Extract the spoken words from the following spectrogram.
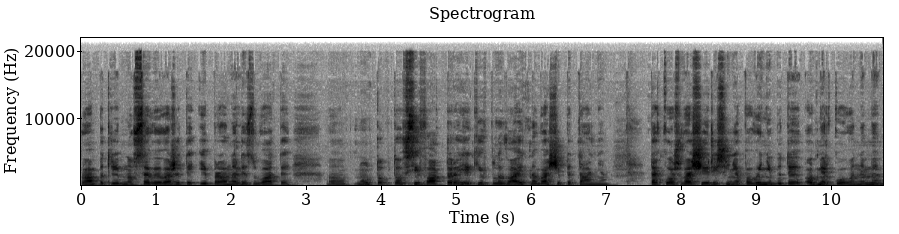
вам потрібно все виважити і проаналізувати. Е, Ну, тобто всі фактори, які впливають на ваші питання. Також ваші рішення повинні бути обміркованими.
